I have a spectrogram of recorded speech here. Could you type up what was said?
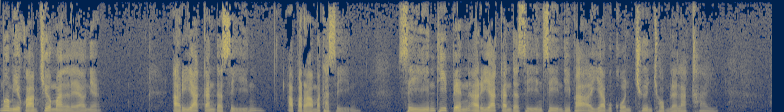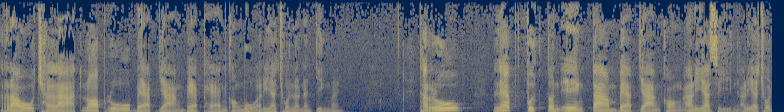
เมื่อมีความเชื่อมั่นแล้วเนี่ยอริยกันตศีล อปรามัทศีล ศีลที่เป็นอริยกันตศีล ศีลที่พระอริยบุคคลชื่นชมและรักใคร่เราฉลาดรอบรู้แบบอย่างแบบแผนของหมู่อริยชนเหล่านั้นจริงไหม ถ้ารู้และฝึกตนเองตามแบบอย่างของอริยศีล อริยชน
